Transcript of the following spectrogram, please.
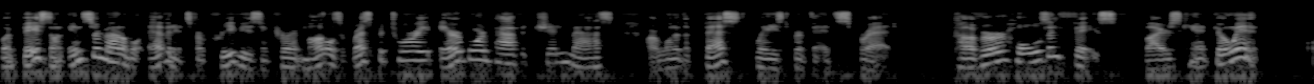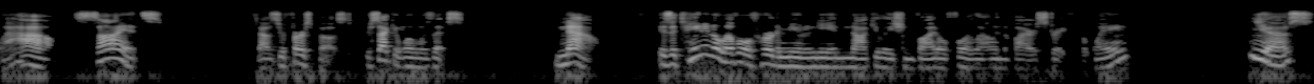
but based on insurmountable evidence from previous and current models of respiratory airborne pathogen masks are one of the best ways to prevent spread. Cover holes in face, virus can't go in. Wow, science. That was your first post. Your second one was this. Now, is attaining a level of herd immunity and inoculation vital for allowing the virus straight to wane? Yes.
